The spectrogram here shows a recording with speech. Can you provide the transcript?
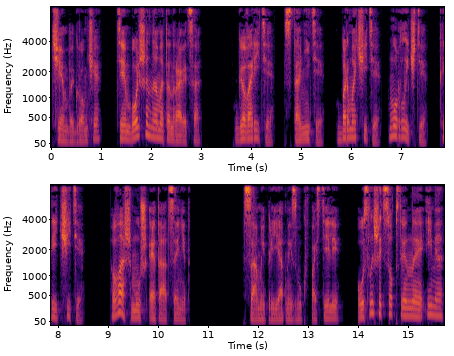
Чем вы громче, тем больше нам это нравится. Говорите, станите, бормочите, мурлычьте, кричите. Ваш муж это оценит. Самый приятный звук в постели – услышать собственное имя,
